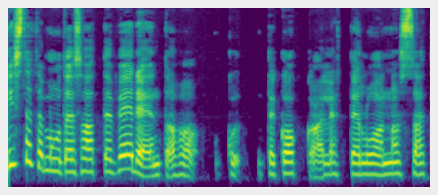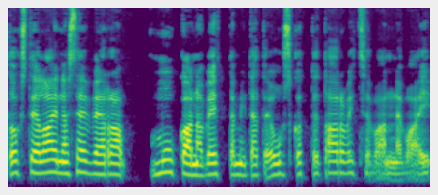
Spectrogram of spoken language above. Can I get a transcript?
Mistä te muuten saatte veden tuohon, kun te kokkailette luonnossa? Että onko teillä aina sen verran mukana vettä, mitä te uskotte tarvitsevanne vai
